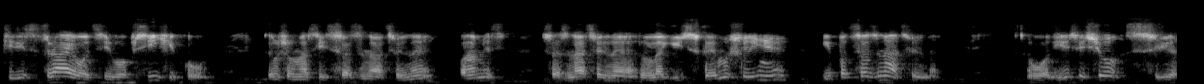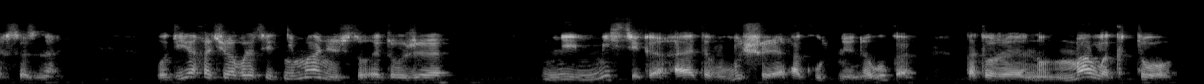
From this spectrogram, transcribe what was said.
перестраивать его психику, потому что у нас есть сознательная память, сознательное логическое мышление и подсознательное. Вот. Есть еще сверхсознание. Вот я хочу обратить внимание, что это уже не мистика, а это высшая оккультная наука – которое ну, мало кто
